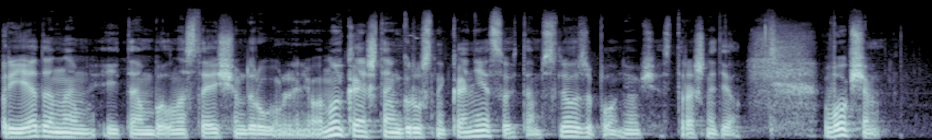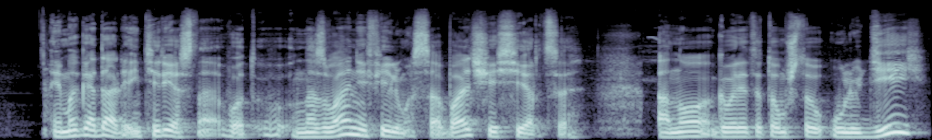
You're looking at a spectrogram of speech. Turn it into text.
преданным и там был настоящим другом для него. Ну и, конечно, там грустный конец, ой, там слезы, помню, вообще страшное дело. В общем, и мы гадали, интересно, вот название фильма «Собачье сердце», оно говорит о том, что у людей,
